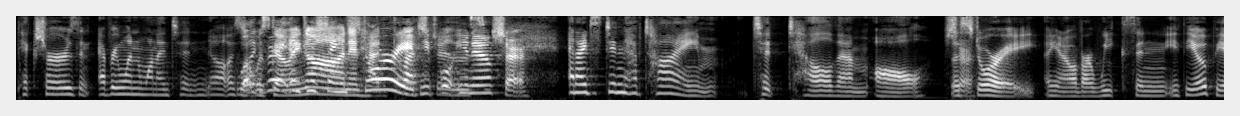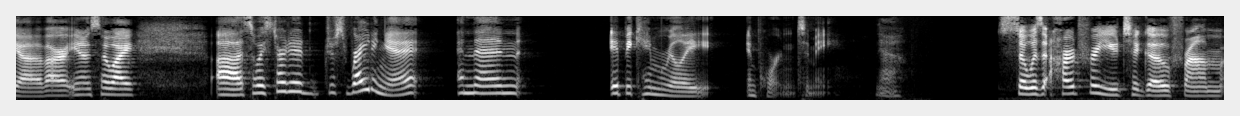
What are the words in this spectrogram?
pictures and everyone wanted to know. It's What like was going interesting on and had story. People you know? Sure. and I just didn't have time to tell them all the Sure. story, you know, of our weeks in Ethiopia, of our, you know, so I, uh, so I started just writing it, and then it became really important to me. Yeah. So was it hard for you to go from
